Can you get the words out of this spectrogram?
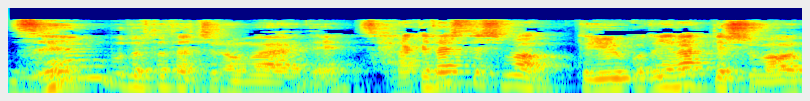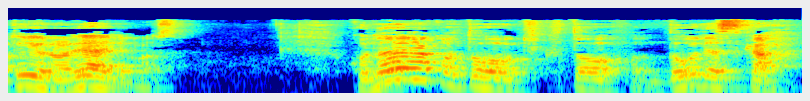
全部の人たちの前でさらけ出してしまうということになってしまうというのであります。このようなことを聞くとどうですか？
